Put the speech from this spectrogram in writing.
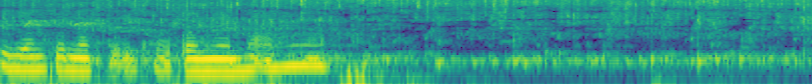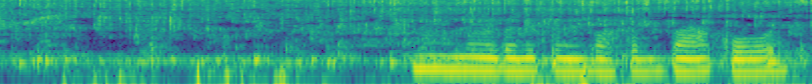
So yan pinag-iikutan niya na. ah. Mga ganitong bakod-bakod.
